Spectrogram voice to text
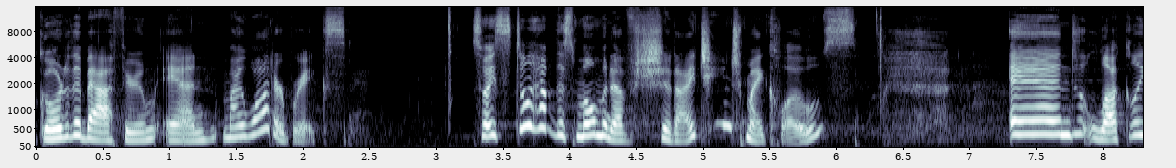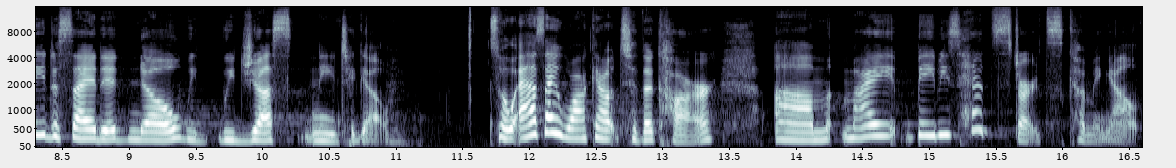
Go to the bathroom, and my water breaks. So I still have this moment of should I change my clothes? And luckily decided no, we, we just need to go. So as I walk out to the car, um, my baby's head starts coming out.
